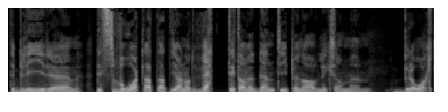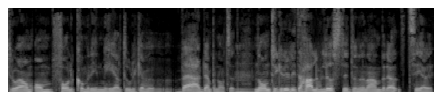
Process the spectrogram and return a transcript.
det blir, eh, det är svårt att, att göra något vettigt av den typen av liksom eh, bråk tror jag om, om folk kommer in med helt olika värden på något sätt. Mm. Någon tycker det är lite halvlustigt och den andra ser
